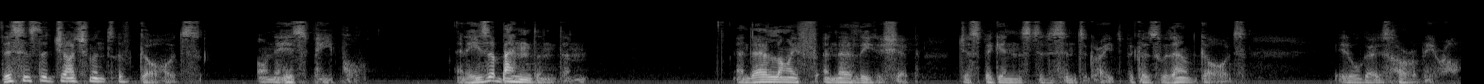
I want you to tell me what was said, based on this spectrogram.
this is the judgment of God on His people, and He's abandoned them, and their life and their leadership just begins to disintegrate because without God it all goes horribly wrong.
